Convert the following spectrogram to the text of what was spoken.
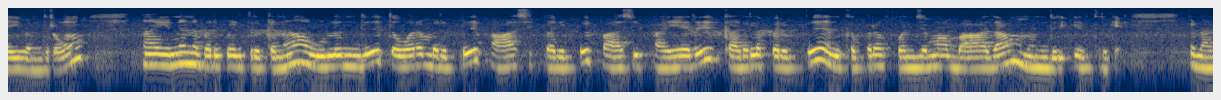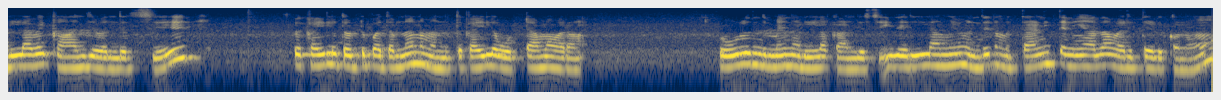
ஆகி வந்துடும் நான் என்னென்ன பருப்பு எடுத்திருக்கேன்னா உளுந்து துவரம்பருப்பு பாசிப்பருப்பு பாசிப்பயறு கடலைப்பருப்பு அதுக்கப்புறம் கொஞ்சமாக பாதாம் முந்திரி எடுத்திருக்கேன். இப்போ நல்லாவே காஞ்சி வந்துருச்சு. இப்போ கையில் தொட்டு பார்த்தோம்னா நம்ம அந்த கையில் ஒட்டாமல் வரணும். உளுந்துமே நல்லா காஞ்சிருச்சு. இது எல்லாமே வந்து நம்ம தனித்தனியாக தான் வறுத்து எடுக்கணும்.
